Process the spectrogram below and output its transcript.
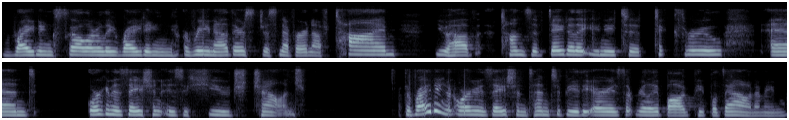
writing, scholarly writing arena, there's just never enough time. You have tons of data that you need to tick through, and organization is a huge challenge. The writing and organization tend to be the areas that really bog people down. I mean,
